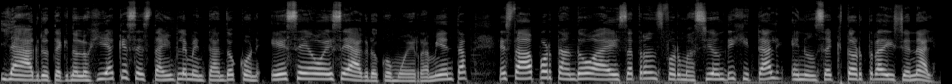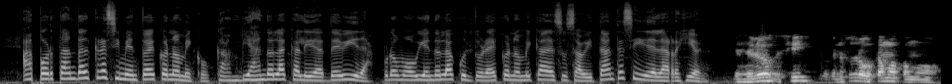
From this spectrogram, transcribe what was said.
La agrotecnología que se está implementando con SOS Agro como herramienta está aportando a esa transformación digital en un sector tradicional, aportando al crecimiento económico, cambiando la calidad de vida, promoviendo la cultura económica de sus habitantes y de la región. Desde luego que sí, lo que nosotros buscamos como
